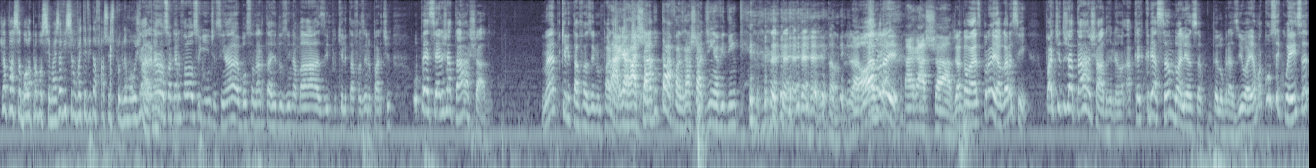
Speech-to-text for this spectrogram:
já passo a bola pra você. Mas a você não vai ter vida fácil nesse programa hoje, Cara, não. tá, não, eu só quero falar o seguinte, assim, ah, o Bolsonaro tá reduzindo a base porque ele tá fazendo partido. O PSL já tá rachado. Não é porque ele tá fazendo um Ah, partido. rachado tá, faz rachadinha a vida inteira. então, já começa por aí. Agachado. Já começa por aí. Agora sim, o partido já tá rachado, Renan. A cri- criação do Aliança pelo Brasil aí é uma consequência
